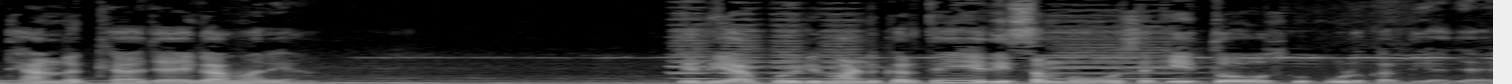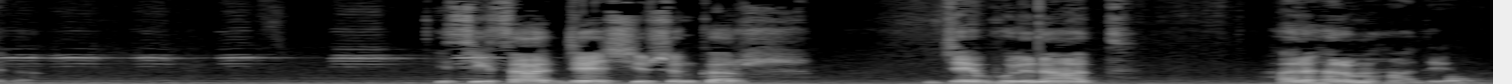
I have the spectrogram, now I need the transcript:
ध्यान रखा जाएगा हमारे यहाँ। यदि आप कोई डिमांड करते हैं, यदि संभव हो सके तो उसको पूर्ण कर दिया जाएगा। इसी के साथ जय शिव शंकर जय भोलेनाथ। हर हर महादेव।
